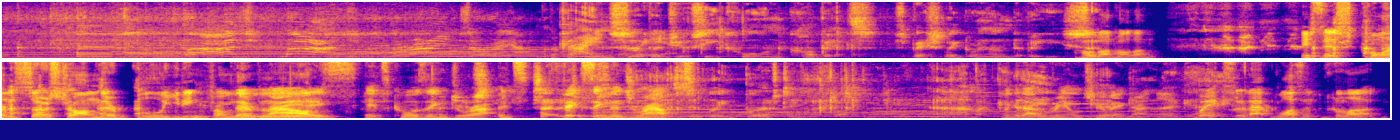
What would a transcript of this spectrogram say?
Cane super juicy corn Cobbettes, specially ground to be. hold on, hold on. Is this corn so strong they're bleeding from They're their bleeding. mouths? It's causing drought. It's So fixing the juicy, drought. Simply bursting the flock. Ah, Look at that real chewing right there. Wait, so that wasn't blood?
